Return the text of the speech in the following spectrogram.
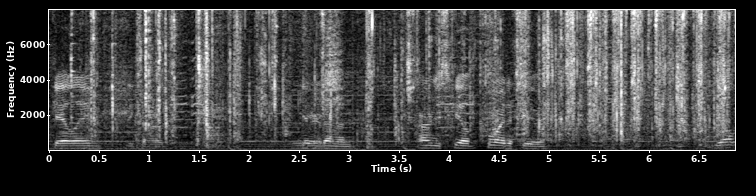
scaling the carp. Get it done. I already scaled quite a few. Yep.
